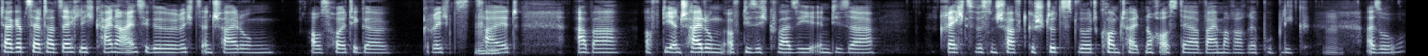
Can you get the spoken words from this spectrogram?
Da gibt es ja tatsächlich keine einzige Gerichtsentscheidung aus heutiger Gerichtszeit, mhm. aber auf die Entscheidung, auf die sich quasi in dieser Rechtswissenschaft gestützt wird, kommt halt noch aus der Weimarer Republik. Mhm. Also,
